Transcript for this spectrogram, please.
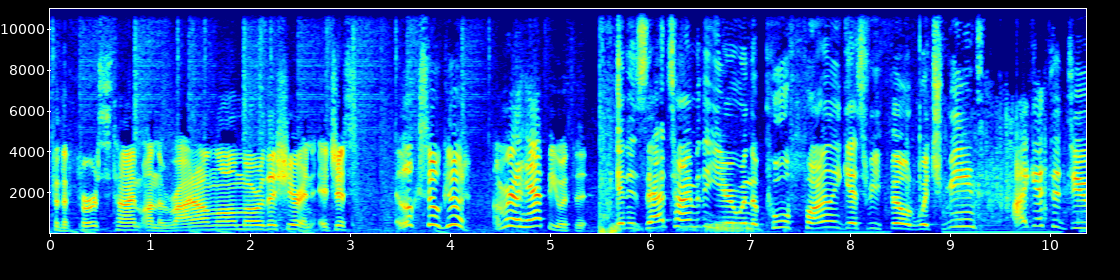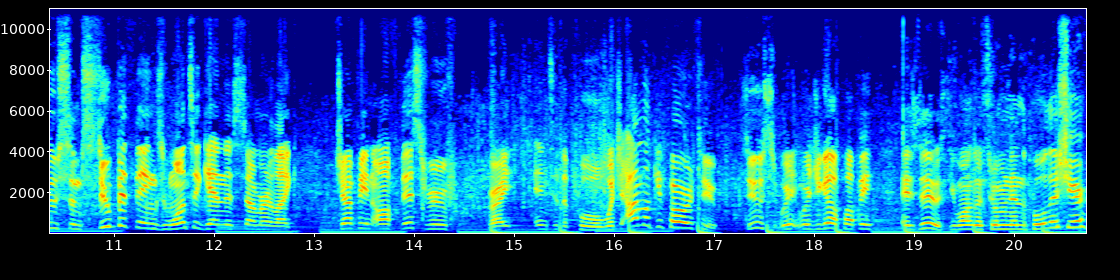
for the first time on the ride-on lawnmower this year and it just, it looks so good. I'm really happy with it. It is that time of the year when the pool finally gets refilled, which means I get to do some stupid things once again this summer, like jumping off this roof right into the pool, which I'm looking forward to. Zeus, where, would you go, puppy? Hey, Zeus, you wanna go swimming in the pool this year?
